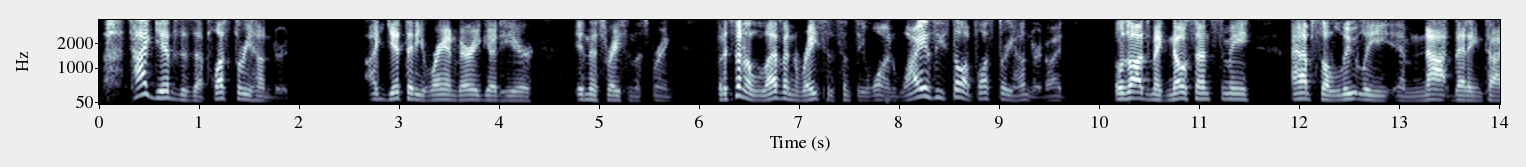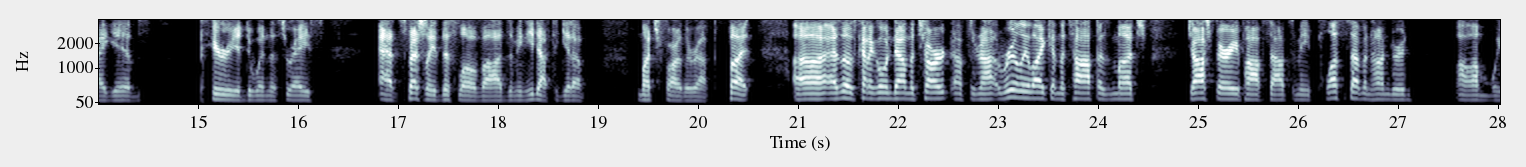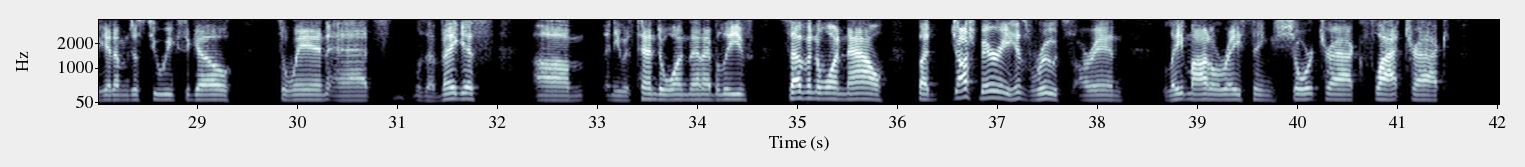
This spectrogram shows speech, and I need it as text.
Ty Gibbs is at plus 300. I get that he ran very good here in this race in the spring, but it's been 11 races since he won. Why is he still at plus 300? Right? Those odds make no sense to me. Absolutely am not betting Ty Gibbs, period, to win this race, especially at especially this low of odds. I mean, he'd have to get up much farther up. But uh, as I was kind of going down the chart after not really liking the top as much, Josh Berry pops out to me plus 700. Um, we hit him just two weeks ago to win at was at Vegas, um, and he was 10 to one then I believe, seven to one now. But Josh Berry, his roots are in late model racing, short track, flat track.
